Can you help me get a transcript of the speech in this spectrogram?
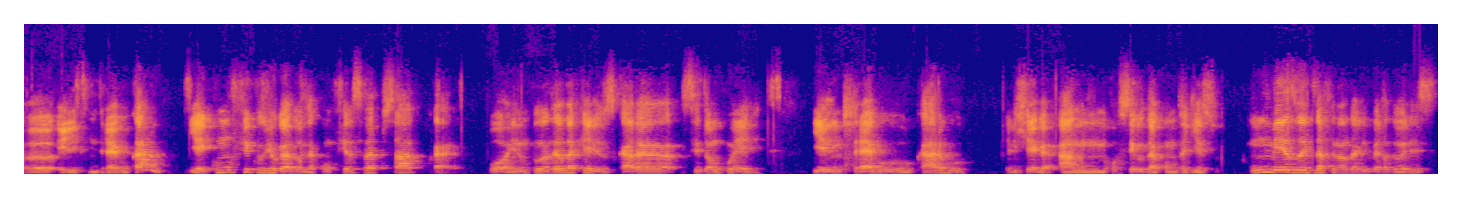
uh, entrega o cargo. E aí, como ficam os jogadores? A confiança vai pro saco, cara. Pô, aí num plantel daqueles, os caras se dão com ele. E ele entrega o cargo, ele chega, ah, não consigo dar conta disso. Um mês antes da final da Libertadores.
